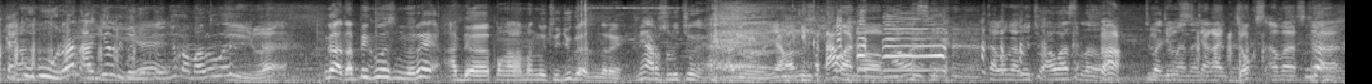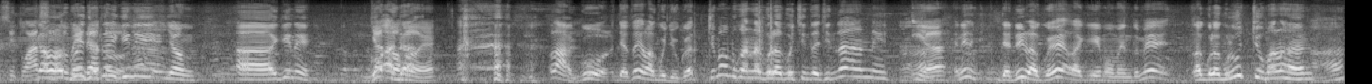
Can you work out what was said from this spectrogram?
Kayak kuburan Agil ditunjuk-tunjuk sama lu gue. gila Enggak, tapi gue sebenarnya ada pengalaman lucu juga sebenarnya. Ini harus lucu ya. aduh yang bikin ketawa dong awas Kalau nggak lucu awas lo. Ah, Coba Lucu gimana? secara gimana? jokes apa secara situasi Kalau itu gue beda jatuhnya tuh gini, Nyong. Eh, gini. Jatuh ada lo ya lagu, jatuhnya lagu juga. Cuma bukan lagu-lagu cinta-cintaan nih. iya Ini jadi lagunya lagi momentumnya lagu-lagu lucu malahan. Ah,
